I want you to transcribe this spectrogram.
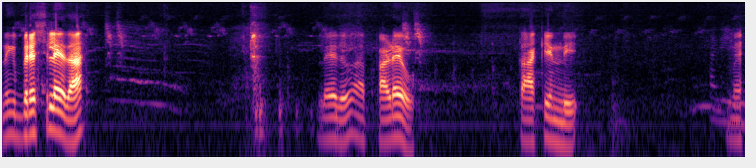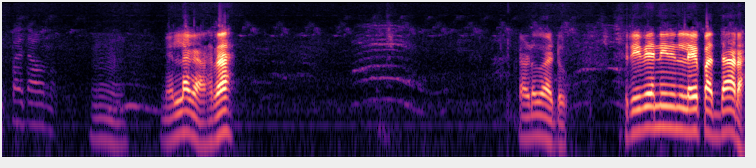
నీకు బ్రష్ లేదా? లేదు ఆ పడేవు. తాకింది. మెల్లగా రా. కడుగాటు శ్రీవేణి నేను లేపద్దారా?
